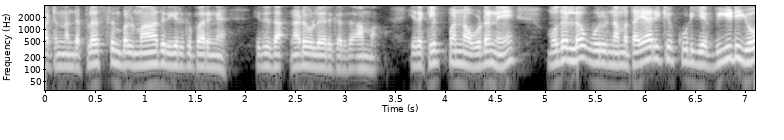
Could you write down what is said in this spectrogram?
பட்டன் அந்த ப்ளஸ் சிம்பிள் மாதிரி இருக்குது பாருங்கள் இதுதான். நடுவில் இருக்கிறது. ஆமாம் இதை கிளிக் பண்ண உடனே முதல்ல ஒரு நம்ம தயாரிக்கக்கூடிய வீடியோ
